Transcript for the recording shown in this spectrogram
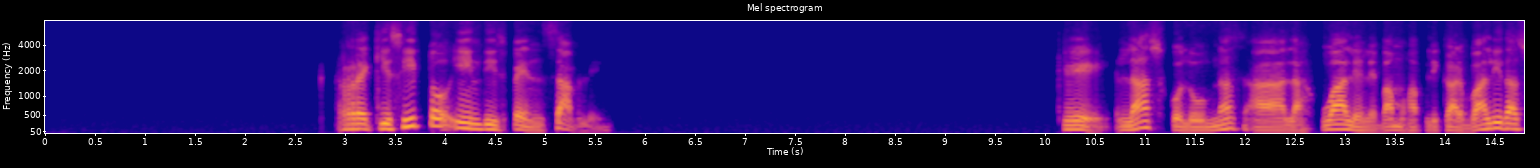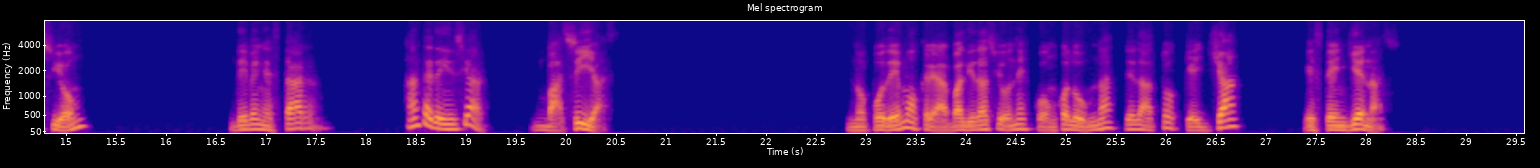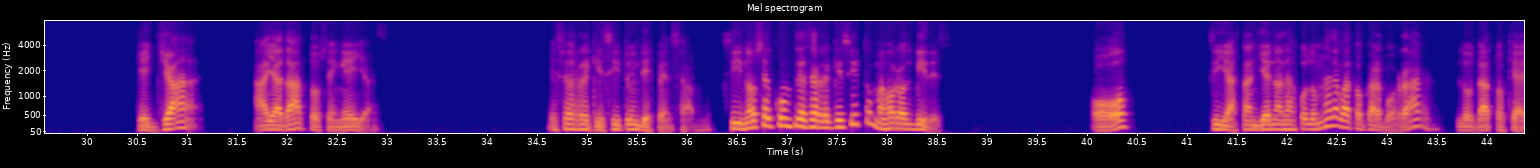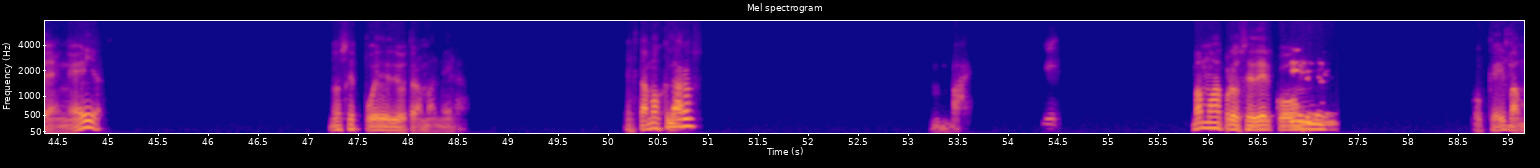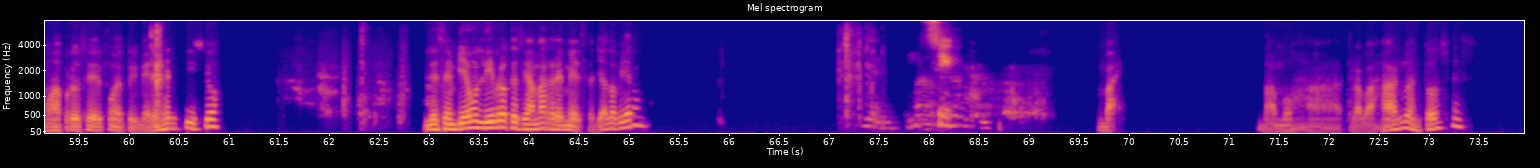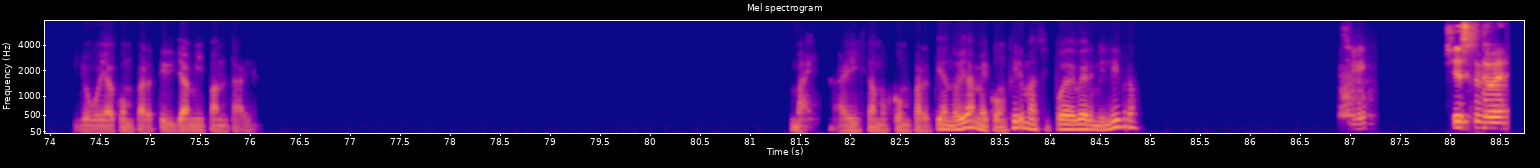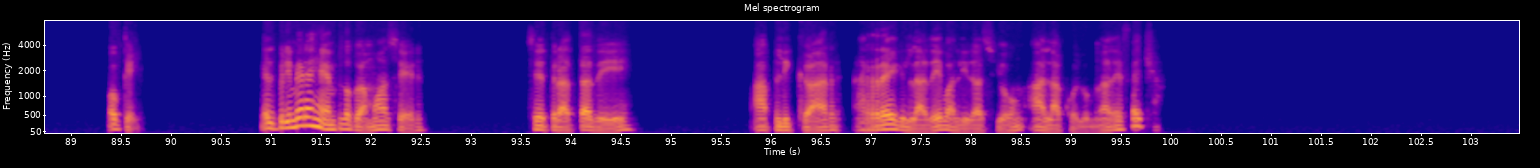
Requisito indispensable. Que las columnas a las cuales le vamos a aplicar validación deben estar, antes de iniciar, vacías. No podemos crear validaciones con columnas de datos que ya estén llenas. Que ya haya datos en ellas. Eso es requisito indispensable. Si no se cumple ese requisito, mejor olvides. O si ya están llenas las columnas, le va a tocar borrar los datos que hay en ellas. No se puede de otra manera. ¿Estamos claros? Bye. Vamos a proceder con... Ok, vamos a proceder con el primer ejercicio. Les envié un libro que se llama Remesa. ¿Ya lo vieron? Sí. Bye. Vamos a trabajarlo entonces. Yo voy a compartir ya mi pantalla. Bye. Ahí estamos compartiendo ya. ¿Me confirma si puede ver mi libro? Sí. Sí se ve. Ok. El primer ejemplo que vamos a hacer se trata de aplicar regla de validación a la columna de fecha.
